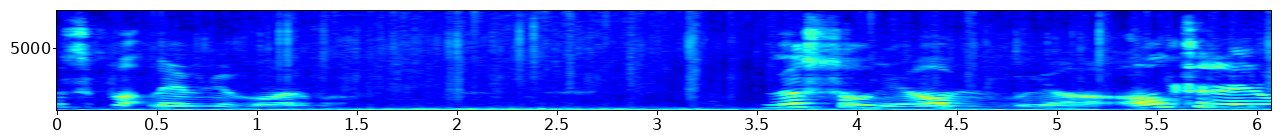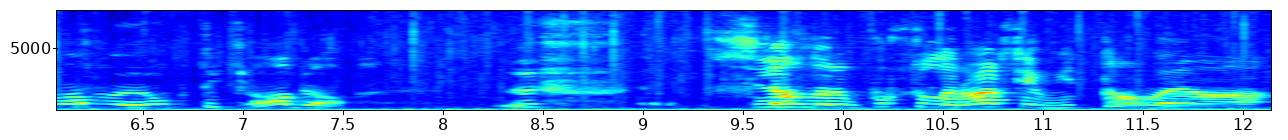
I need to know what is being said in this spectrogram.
Nasıl patlayabiliyor bu araba? Nasıl oluyor abi bu ya? Altın elmam da yoktu ki abi. Üf. Silahlarım, kurşunlarım her şeyim gitti ama ya.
